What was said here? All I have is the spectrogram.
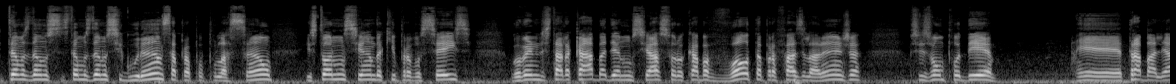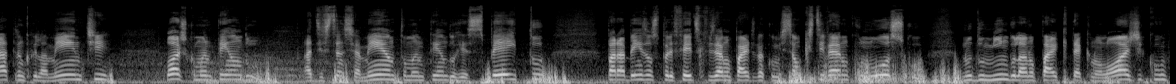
Estamos dando, estamos dando segurança para a população. Estou anunciando aqui para vocês: o governo do estado acaba de anunciar, Sorocaba volta para a fase laranja. Vocês vão poder é, trabalhar tranquilamente, lógico, mantendo a distanciamento, mantendo o respeito. Parabéns aos prefeitos que fizeram parte da comissão, que estiveram conosco no domingo lá no Parque Tecnológico.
